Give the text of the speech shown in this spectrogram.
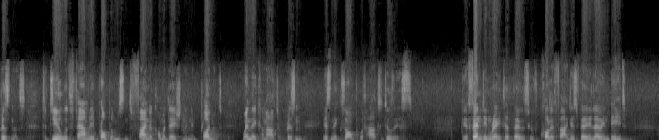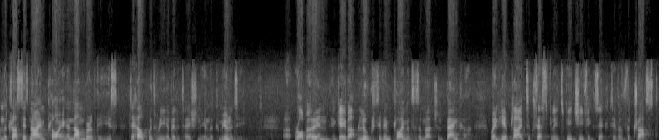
prisoners to deal with family problems and to find accommodation and employment when they come out of prison, is an example of how to do this. The offending rate of those who've qualified is very low indeed, and the Trust is now employing a number of these to help with rehabilitation in the community. Uh, Rob Owen gave up lucrative employment as a merchant banker when he applied successfully to be chief executive of the trust.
